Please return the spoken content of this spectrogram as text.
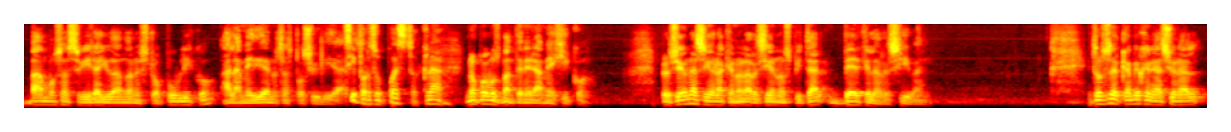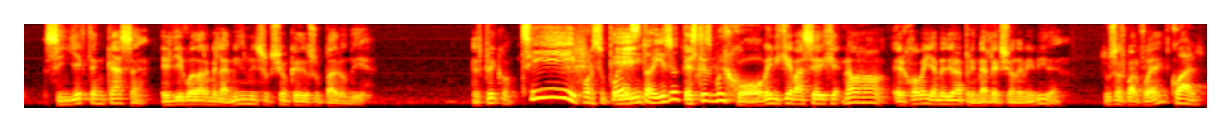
Vamos a seguir ayudando a nuestro público a la medida de nuestras posibilidades. Sí, por supuesto, claro. No podemos mantener a México. Pero si hay una señora que no la recibe en un hospital, ver que la reciban. Entonces el cambio generacional se inyecta en casa. Él llegó a darme la misma instrucción que dio su padre un día. ¿Me explico? Sí, por supuesto. Y, eso. Es que es muy joven y qué va a hacer. dije, no, no, el joven ya me dio la primera lección de mi vida. ¿Tú sabes cuál fue? ¿Cuál?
